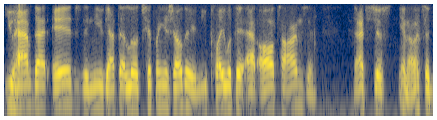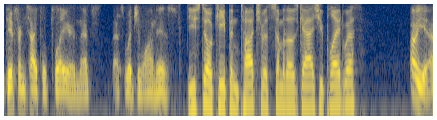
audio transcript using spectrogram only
you have that edge, and you got that little chip on your shoulder, and you play with it at all times. And that's just you know, it's a different type of player, and that's that's what Jauan is. Do you still keep in touch with some of those guys you played with? Oh yeah,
